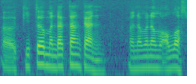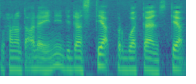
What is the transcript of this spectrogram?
uh, kita mendatangkan uh, nama-nama Allah Subhanahu Wa Taala ini di dalam setiap perbuatan setiap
